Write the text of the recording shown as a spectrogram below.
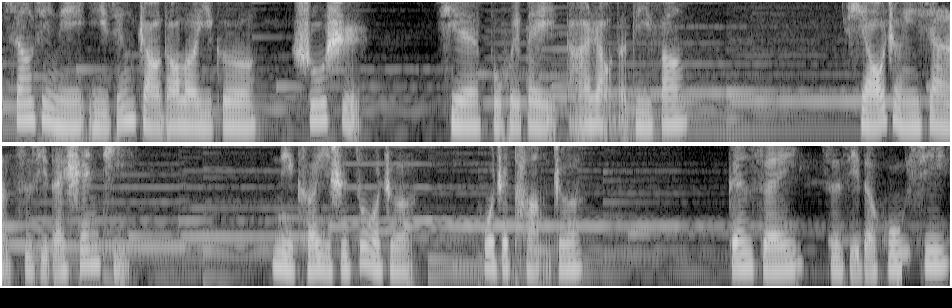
相信你已经找到了一个舒适且不会被打扰的地方，调整一下自己的身体。你可以是坐着或者躺着，跟随自己的呼吸，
